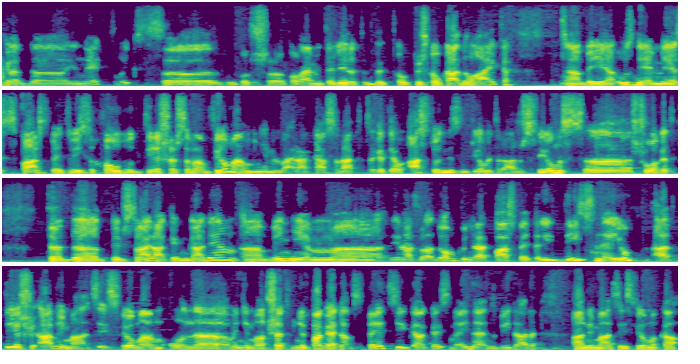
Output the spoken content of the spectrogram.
ka uh, Netflix, uh, kurš uh, laimīgi ir, tad kaut, pirms kaut kāda laika bija uzņēmies pārspēt visu Holivudu tieši ar savām filmām. Viņiem ir vairāk kā sanāk, tagad jau 80 km filmas šogad. Tad uh, pirms vairākiem gadiem uh, viņiem uh, ir tāda doma, ka viņi varētu pārspēt arī Disneju ar tieši animācijas filmām. Un, uh, viņam šeit viņa pagaidām spēcīgākais mēģinājums bija tāda animācijas filma kā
